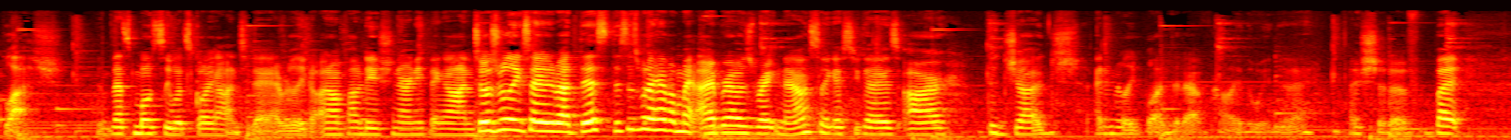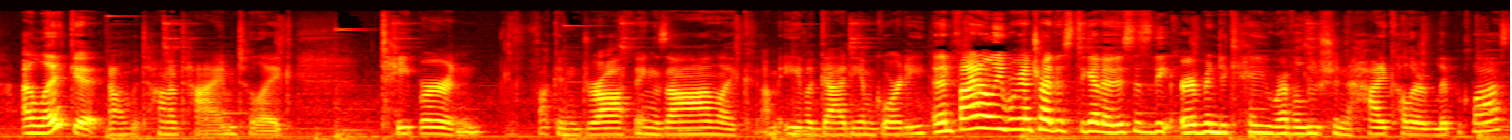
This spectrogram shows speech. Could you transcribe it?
blush. That's mostly what's going on today. I really don't, I don't have foundation or anything on. So I was really excited about this. This is what I have on my eyebrows right now so I guess you guys are the judge. I didn't really blend it out probably the way that I, I should have but I like it. I don't have a ton of time to like taper and fucking draw things on like I'm Ava goddamn Gordy. And then finally, we're gonna try this together. This is the Urban Decay Revolution High Color Lip Gloss.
